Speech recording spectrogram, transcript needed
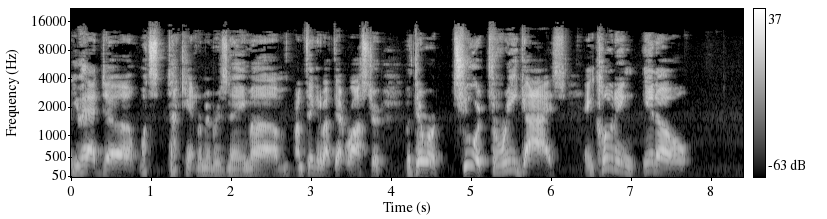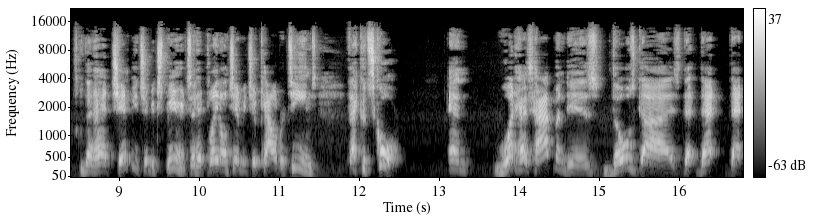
you had uh, what's I can't remember his name. Um, I'm thinking about that roster, but there were two or three guys, including you know, that had championship experience, that had played on championship caliber teams that could score. And what has happened is those guys that that that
